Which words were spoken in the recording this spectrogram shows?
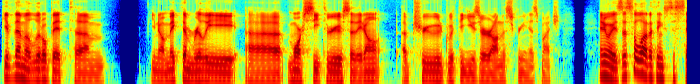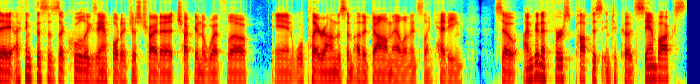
give them a little bit, um, you know, make them really uh, more see-through so they don't obtrude with the user on the screen as much. Anyways, that's a lot of things to say. I think this is a cool example to just try to chuck into Webflow and we'll play around with some other DOM elements like heading. So I'm to first pop this into Code Sandbox.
